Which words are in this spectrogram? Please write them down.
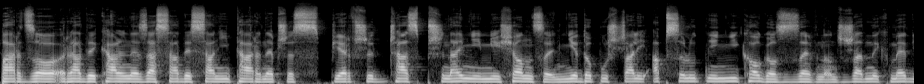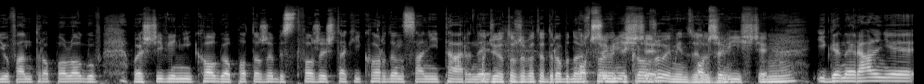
bardzo radykalne zasady sanitarne przez pierwszy czas, przynajmniej miesiące. Nie dopuszczali absolutnie nikogo z zewnątrz, żadnych mediów, antropologów, właściwie nikogo po to, żeby stworzyć taki kordon sanitarny. Chodzi o to, żeby te drobności nie krążyły między ludźmi. Oczywiście. Mhm. I generalnie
